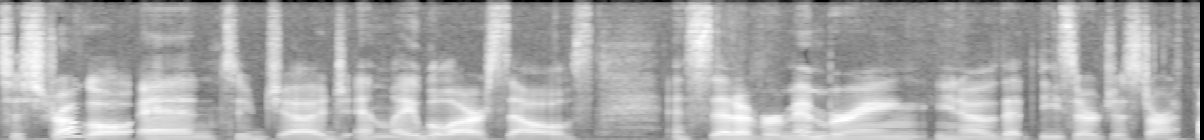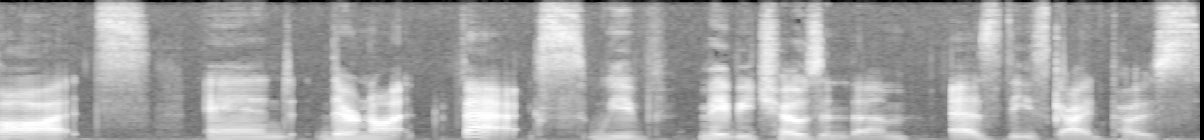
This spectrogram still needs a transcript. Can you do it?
to struggle and to judge and label ourselves instead of remembering you know that these are just our thoughts and they're not facts we've maybe chosen them as these guideposts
